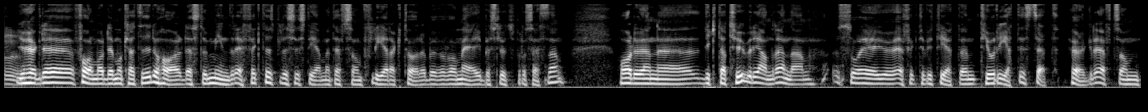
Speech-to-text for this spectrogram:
Mm. Ju högre form av demokrati du har desto mindre effektivt blir systemet eftersom fler aktörer behöver vara med i beslutsprocessen. Har du en eh, diktatur i andra ändan så är ju effektiviteten teoretiskt sett högre eftersom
